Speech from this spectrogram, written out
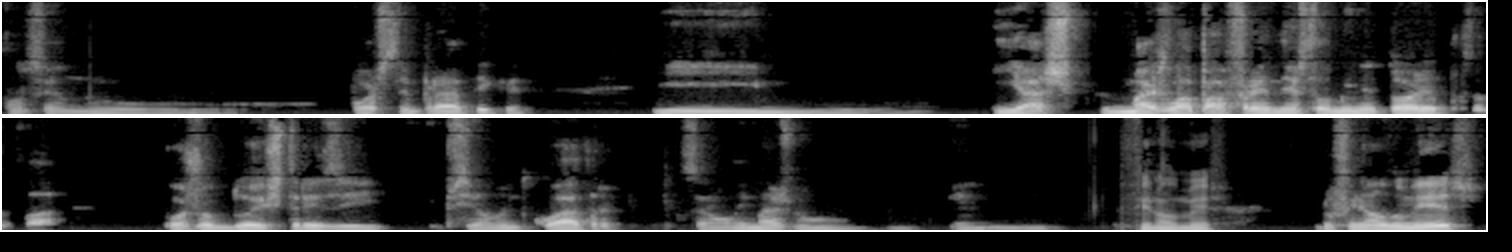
vão sendo postos em prática e, e acho que mais lá para a frente nesta eliminatória, portanto lá para o jogo 2, 3 e, e possivelmente 4, que serão ali mais no, final do mês no final do mês,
